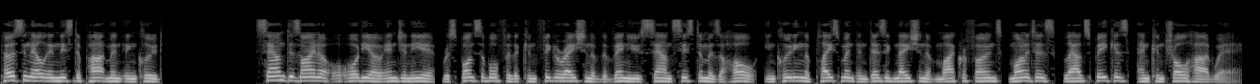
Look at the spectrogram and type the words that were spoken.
Personnel in this department include Sound designer or audio engineer, responsible for the configuration of the venue's sound system as a whole, including the placement and designation of microphones, monitors, loudspeakers, and control hardware.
